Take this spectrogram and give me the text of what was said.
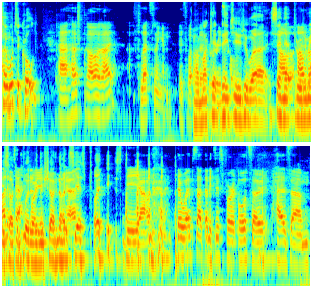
so what's it called? uh, Hirschbrauerei Flözlingen is what I might get need called. you to uh, send I'll- that through I'll to me so I can put it in the show notes. Yeah. Yes, please. the um, the website that exists for it also has um,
